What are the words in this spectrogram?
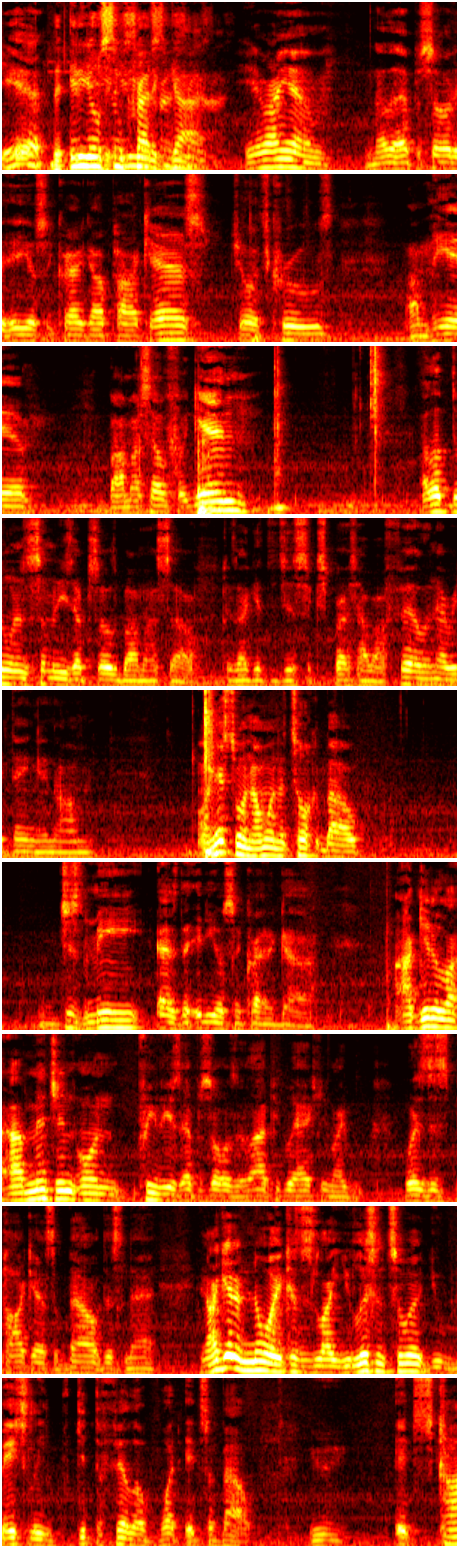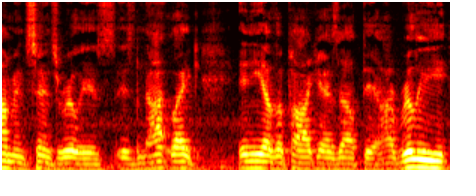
Yeah. The idiosyncratic guy. Here I am. Another episode of Idiosyncratic Guy Podcast. George Crews. I'm here by myself again. I love doing some of these episodes by myself because I get to just express how I feel and everything. And um, on this one, I want to talk about just me as the idiosyncratic guy. I get a lot. I mentioned on previous episodes, a lot of people ask me like, "What is this podcast about?" This and that, and I get annoyed because it's like you listen to it, you basically get the feel of what it's about. You, it's common sense, really. It's, it's not like any other podcast out there. I really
